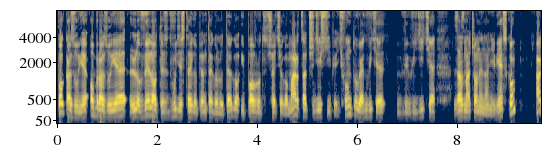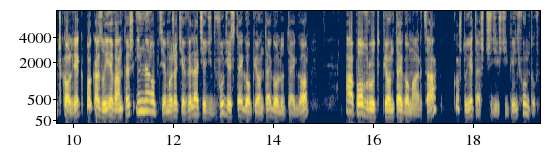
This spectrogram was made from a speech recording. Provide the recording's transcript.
pokazuje, obrazuje wyloty z 25 lutego i powrót 3 marca 35 funtów, jak widzicie, widzicie zaznaczony na niebiesko. Aczkolwiek pokazuje Wam też inne opcje. Możecie wylecieć 25 lutego, a powrót 5 marca kosztuje też 35 funtów.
